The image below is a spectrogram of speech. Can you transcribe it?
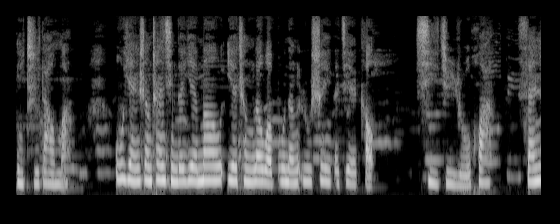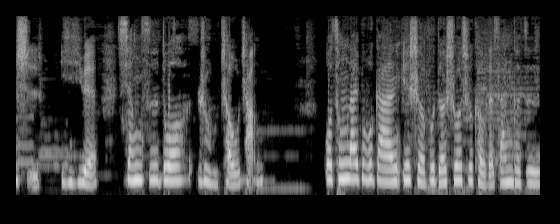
你知道吗？屋檐上穿行的夜猫也成了我不能入睡的借口。戏剧如花，三十一月，相思多，入愁肠。我从来不敢也舍不得说出口的三个字，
